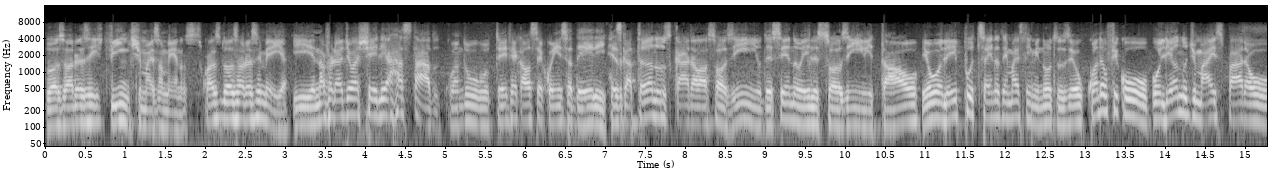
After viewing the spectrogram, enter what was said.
duas horas e vinte, mais ou menos. Quase duas horas e meia. E na verdade eu achei ele arrastado. Quando teve aquela sequência dele resgatando os caras lá sozinho, descendo eles sozinho e tal, eu olhei, putz, ainda tem mais 100 minutos. Eu, quando eu fico olhando demais para o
